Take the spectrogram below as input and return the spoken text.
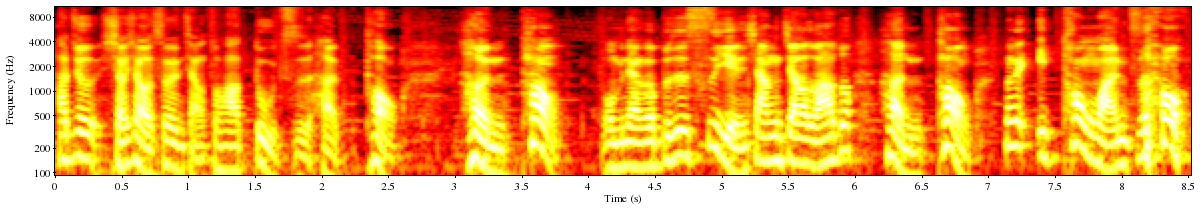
他就小小声的讲说他肚子很痛，很痛。我们两个不是四眼相交，然后他说很痛，那个一痛完之后，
